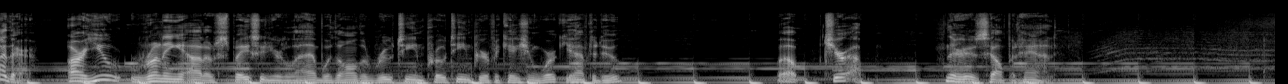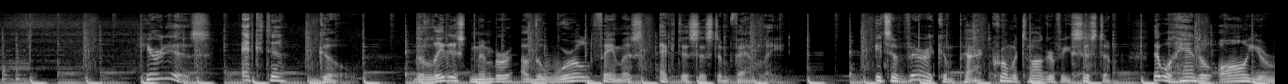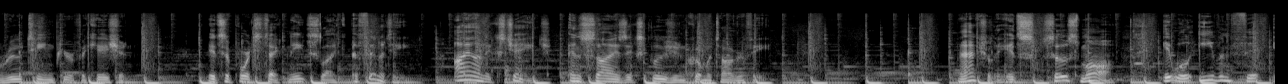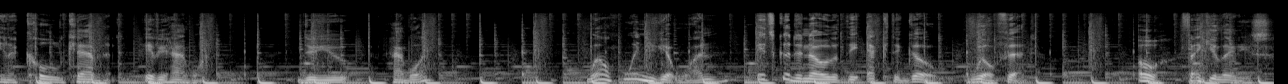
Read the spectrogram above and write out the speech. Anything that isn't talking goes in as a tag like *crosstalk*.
Hi there. Are you running out of space in your lab with all the routine protein purification work you have to do? Well, cheer up. There is help at hand. Here it is, ÄKTA Go, the latest member of the world-famous ÄKTA system family. It's a very compact chromatography system that will handle all your routine purification. It supports techniques like affinity, ion exchange, and size exclusion chromatography. Actually, it's so small, it will even fit in a cold cabinet if you have one. Do you have one? Well, when you get one, it's good to know that the ÄKTA Go will fit. Oh, thank you, ladies.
